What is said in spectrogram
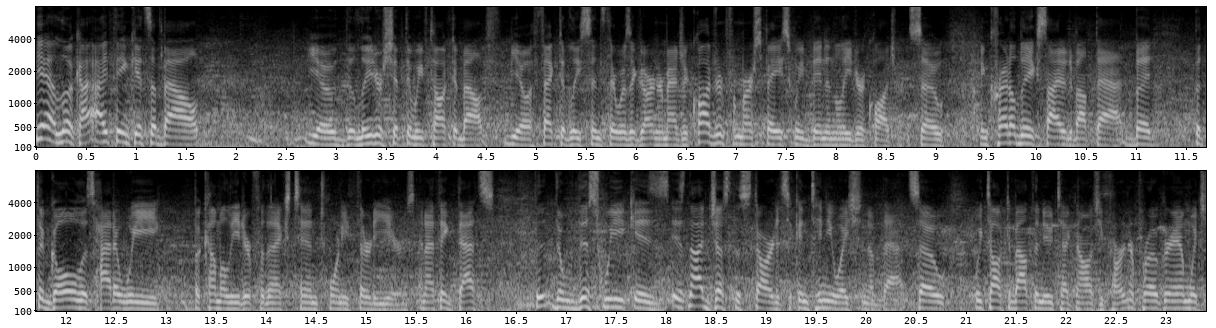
Yeah, look, I, I think it's about you know, the leadership that we've talked about, you know, effectively since there was a Gartner Magic Quadrant from our space, we've been in the leader quadrant. So incredibly excited about that. But but the goal is how do we become a leader for the next 10, 20, 30 years? And I think that's, the, the, this week is, is not just the start, it's a continuation of that. So we talked about the new technology partner program, which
